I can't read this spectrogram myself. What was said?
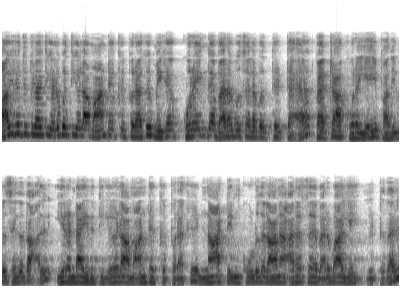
ஆயிரத்தி தொள்ளாயிரத்தி எழுபத்தி ஏழாம் ஆண்டுக்கு பிறகு மிக குறைந்த வரவு செலவு திட்ட பற்றாக்குறையை பதிவு செய்ததால் இரண்டாயிரத்தி ஏழாம் ஆண்டுக்கு பிறகு நாட்டின் கூடுதலான அரச வருவாயை ஈட்டுதல்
